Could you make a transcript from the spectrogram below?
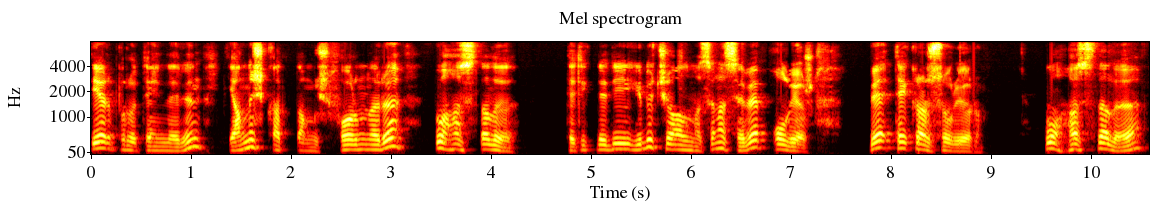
diğer proteinlerin yanlış katlanmış formları bu hastalığı tetiklediği gibi çoğalmasına sebep oluyor. Ve tekrar soruyorum. Bu hastalığı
